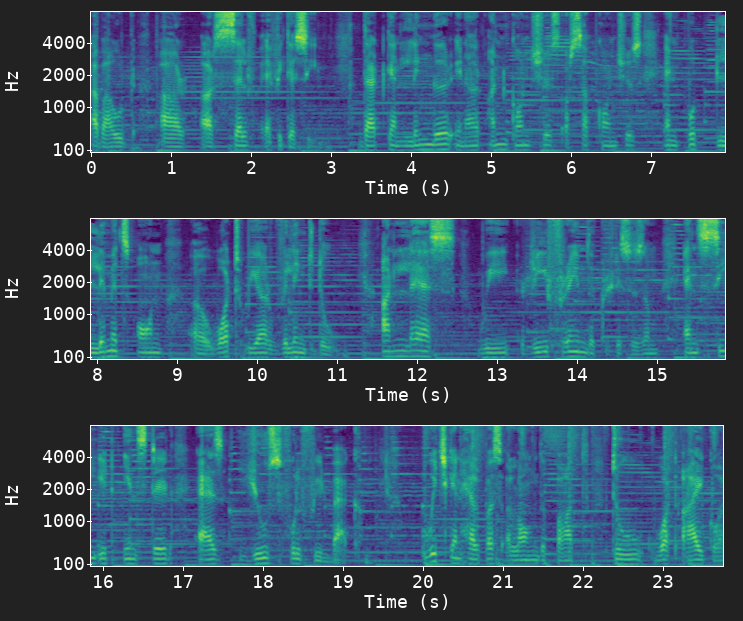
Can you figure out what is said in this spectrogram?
about our our self efficacy that can linger in our unconscious or subconscious and put limits on uh, what we are willing to do unless we reframe the criticism and see it instead as useful feedback, which can help us along the path to what I call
